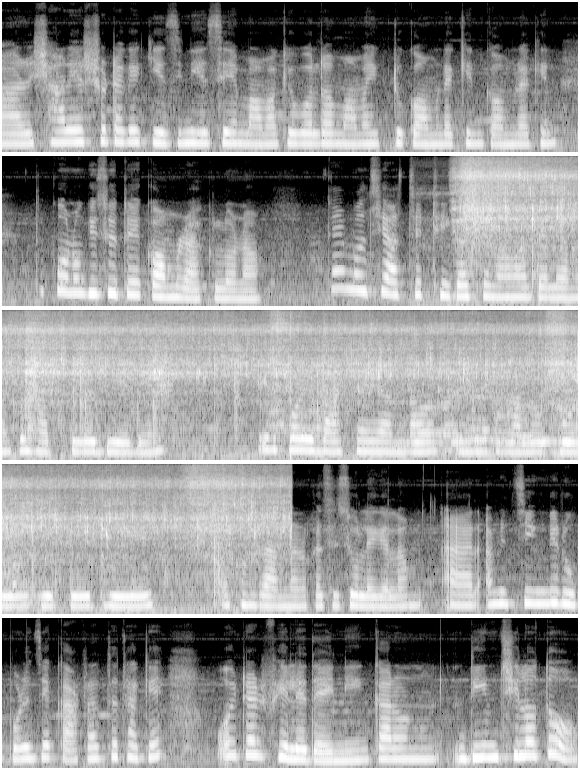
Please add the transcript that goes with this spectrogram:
আর সাড়ে আটশো টাকা কেজি নিয়েছে। মামাকে বললাম, মামা, একটু কম রাখেন কম রাখেন। তো কোনো কিছুতে কম রাখল না। তাই বলছি আচ্ছা ঠিক আছে মামা, তাহলে আমাকে হাফ কিলো দিয়ে দিন। এরপরে বাসায় আনলাম ভালো করে কেটে ধুয়ে এখন রান্নার কাছে চলে গেলাম। আর আমি চিংড়ির উপরে যে কাঁটাতে থাকে, ওইটার ফেলে দেয়নি। কারণ ডিম ছিল তো,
